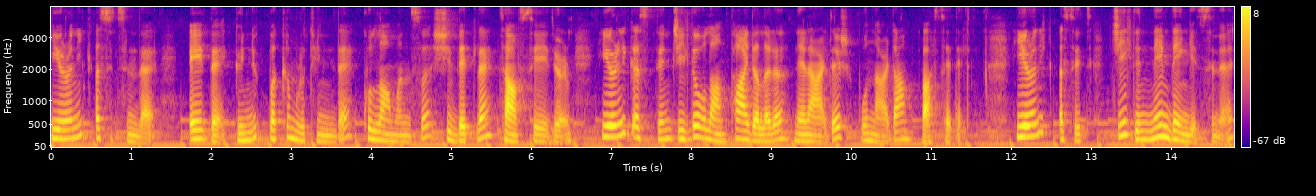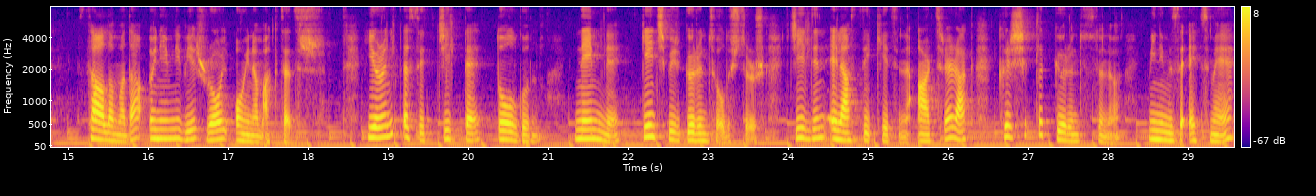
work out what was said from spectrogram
Hyaluronik asitinde evde günlük bakım rutininde kullanmanızı şiddetle tavsiye ediyorum. Hyaluronik asitin cilde olan faydaları nelerdir? Bunlardan bahsedelim. Hyaluronik asit cildin nem dengesini sağlamada önemli bir rol oynamaktadır. Hyaluronik asit ciltte dolgun, nemli, genç bir görüntü oluşturur. Cildin elastikiyetini artırarak kırışıklık görüntüsünü minimize etmeye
